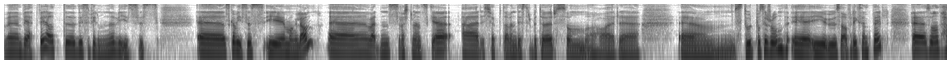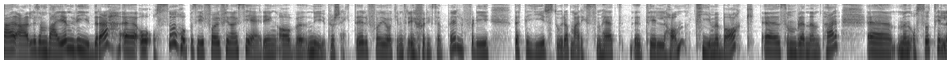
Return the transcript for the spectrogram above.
eh, vet vi at eh, disse filmene vises uh, skal vises i mange land. 'Verdens verste menneske' er kjøpt av en distributør som har stor posisjon i USA f.eks. Eh, sånn at her er liksom veien videre, eh, og også håper jeg, for finansiering av nye prosjekter for Joachim Trier f.eks. For fordi dette gir stor oppmerksomhet eh, til ham, teamet bak, som ble nevnt her, men også til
